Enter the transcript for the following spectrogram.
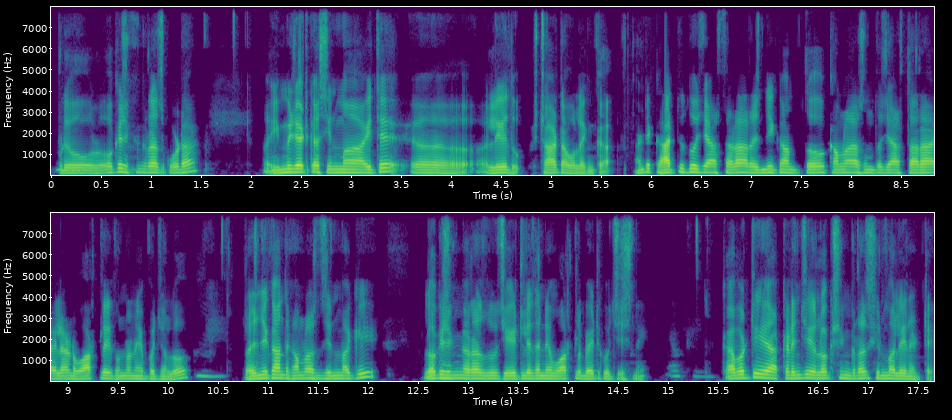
ఇప్పుడు లోకేష్ కనకరాజ్ కూడా ఇమ్మీడియట్గా సినిమా అయితే లేదు స్టార్ట్ అవ్వాలి ఇంకా. అంటే కార్తీతో చేస్తాడా రజనీకాంత్తో కమల్ హాసన్తో చేస్తారా ఇలాంటి వార్తలు అయితే ఉన్న నేపథ్యంలో రజనీకాంత్ కమల్ హాసన్ సినిమాకి లోకేష్ రాజు చేయట్లేదనే వార్తలు బయటకు వచ్చేసినాయి. కాబట్టి అక్కడి నుంచి లోకేష్ రాజు సినిమా లేనట్టే.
